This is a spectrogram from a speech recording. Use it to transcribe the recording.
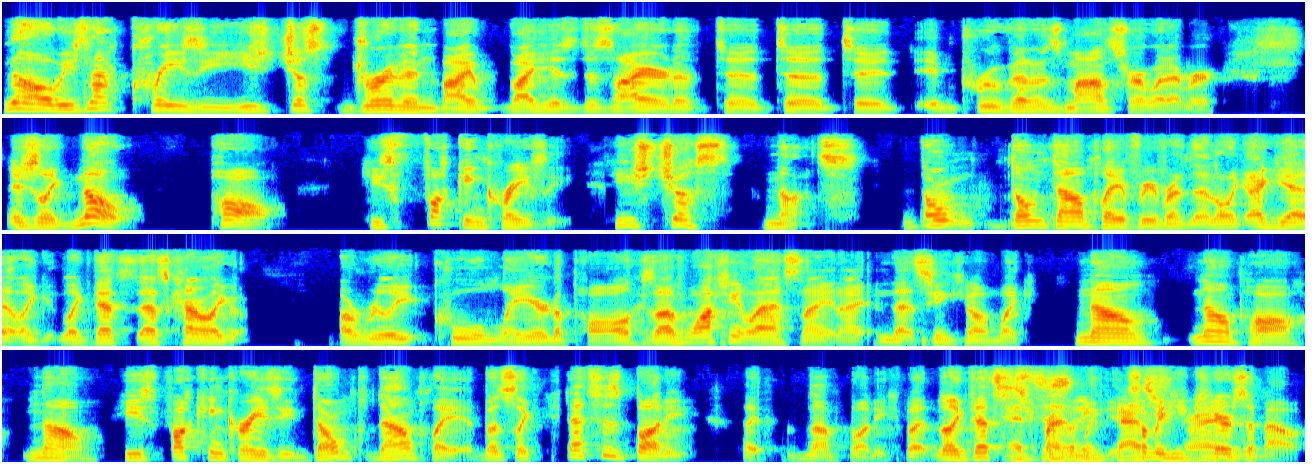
no he's not crazy. He's just driven by by his desire to to to, to improve on his monster or whatever. And she's like no paul he's fucking crazy. He's just nuts. Don't don't downplay it for your friends. And like i get it. Like like that's that's kind of like a really cool layer to paul because i was watching it last night and, I, and that scene came up I'm like no no paul no. He's fucking crazy. Don't downplay it. But it's like that's his buddy like not buddy but like that's his That's his, friend like, like, best somebody he cares about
